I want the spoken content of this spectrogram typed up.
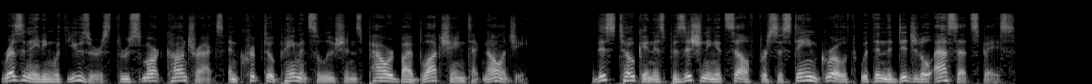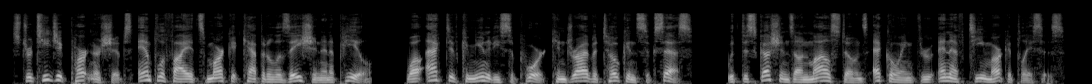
resonating with users through smart contracts and crypto payment solutions powered by blockchain technology. This token is positioning itself for sustained growth within the digital asset space. Strategic partnerships amplify its market capitalization and appeal, while active community support can drive a token's success, with discussions on milestones echoing through NFT marketplaces.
